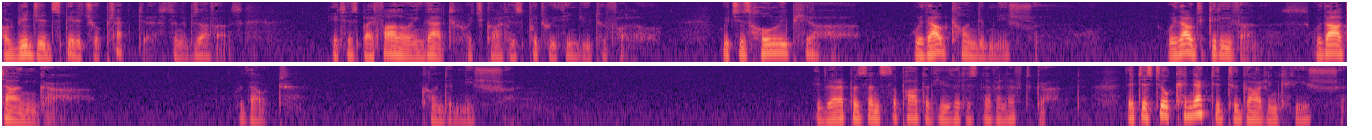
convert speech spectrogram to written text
or rigid spiritual practice and observance. It is by following that which God has put within you to follow, which is wholly pure, without condemnation, without grievance without anger, without condemnation. It represents the part of you that has never left God, that is still connected to God in creation,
